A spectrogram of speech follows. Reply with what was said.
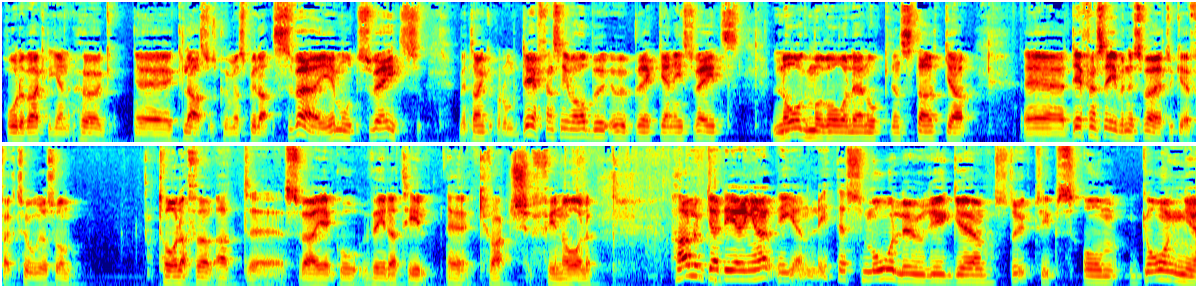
håller verkligen hög eh, klass. Och så kommer jag spela Sverige mot Schweiz. Med tanke på de defensiva avbräcken i Schweiz. Lagmoralen och den starka eh, defensiven i Sverige tycker jag är faktorer som talar för att eh, Sverige går vidare till eh, kvartsfinal. Halvgarderingar i en lite smålurig eh, stryktipsomgång.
